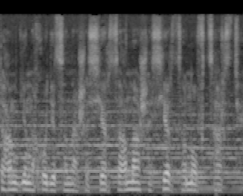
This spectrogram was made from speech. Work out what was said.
там, где находится наше сердце, а наше сердце, оно в Царстве.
